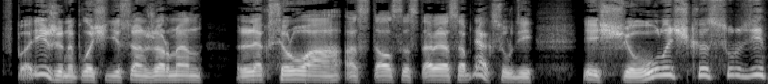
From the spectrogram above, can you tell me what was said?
В Париже на площади Сен-Жермен-Лексеруа остался старый особняк Сурди, еще улочка Сурди,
